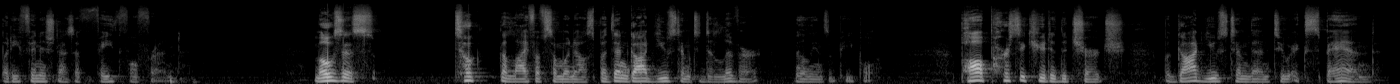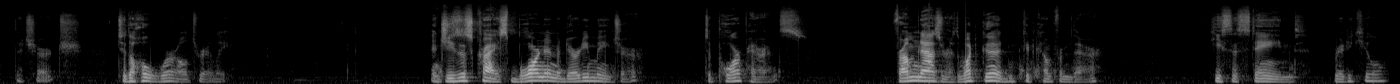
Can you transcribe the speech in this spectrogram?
but he finished as a faithful friend. Moses took the life of someone else, but then God used him to deliver millions of people. Paul persecuted the church, but God used him then to expand the church to the whole world, really. And Jesus Christ, born in a dirty manger to poor parents from Nazareth, what good could come from there? He sustained ridicule,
